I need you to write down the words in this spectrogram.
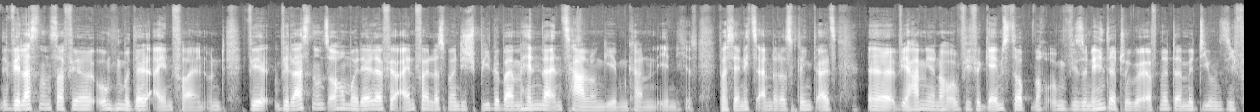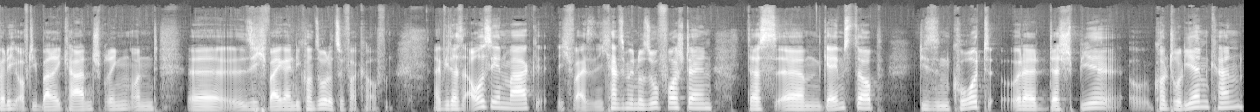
wir lassen uns dafür irgendein Modell einfallen. Und wir, wir lassen uns auch ein Modell dafür einfallen, dass man die Spiele beim Händler in Zahlung geben kann und ähnliches. Was ja nichts anderes klingt als, äh, wir haben ja noch irgendwie für GameStop noch irgendwie so eine Hintertür geöffnet, damit die uns nicht völlig auf die Barrikaden springen und äh, sich weigern, die Konsole zu verkaufen. Aber wie das aussehen mag, ich weiß nicht. Ich kann es mir nur so vorstellen, dass ähm, GameStop diesen Code oder das Spiel kontrollieren kann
